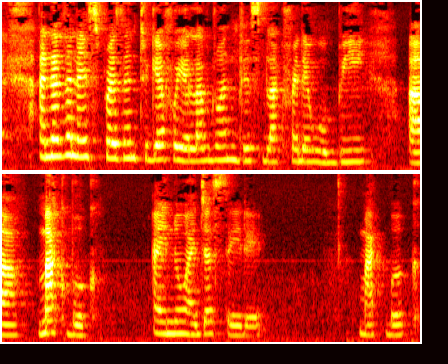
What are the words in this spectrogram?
another nice present to get for your loved one this black friday will be a macbook. I know i just said it. Macbook.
